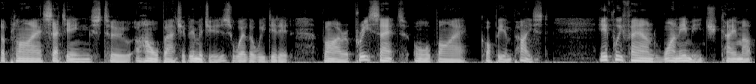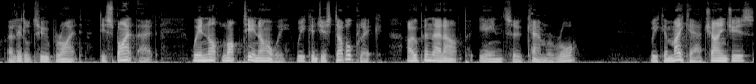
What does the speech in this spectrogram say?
apply settings to a whole batch of images, whether we did it via a preset or by copy and paste. If we found one image came up a little too bright despite that, we're not locked in, are we? We can just double click, open that up into Camera Raw. We can make our changes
